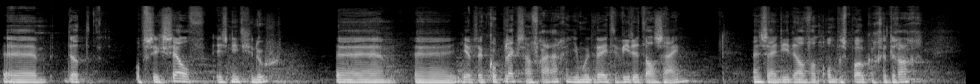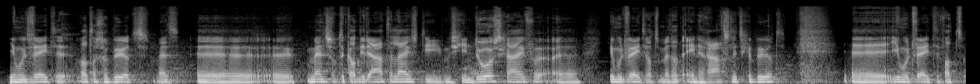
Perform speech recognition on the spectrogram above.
Ehm, dat op zichzelf is niet genoeg. Uh, je hebt een complex aan vragen. Je moet weten wie het dan zijn. En zijn die dan van onbesproken gedrag? Je moet weten wat er gebeurt met uh, mensen op de kandidatenlijst... die misschien doorschuiven. je moet weten wat er met dat ene raadslid gebeurt. je moet weten wat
